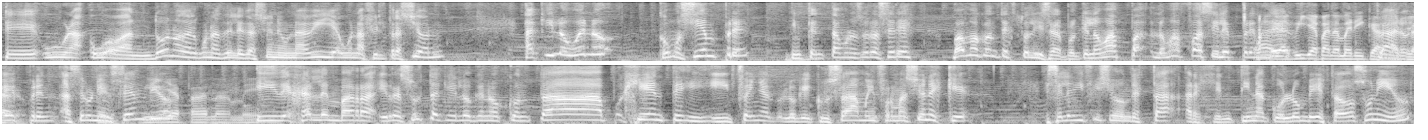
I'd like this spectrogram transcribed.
eh, hubo, una- hubo abandono de algunas delegaciones en una villa, hubo una filtración. Aquí lo bueno, como siempre, intentamos nosotros hacer es, vamos a contextualizar, porque lo más, lo más fácil es prender... Ah, la Villa Panamericana, Claro, claro. es hacer un incendio y dejarla en barra. Y resulta que lo que nos contaba pues, gente y, y Feña, lo que cruzábamos información es que es el edificio donde está Argentina, Colombia y Estados Unidos,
